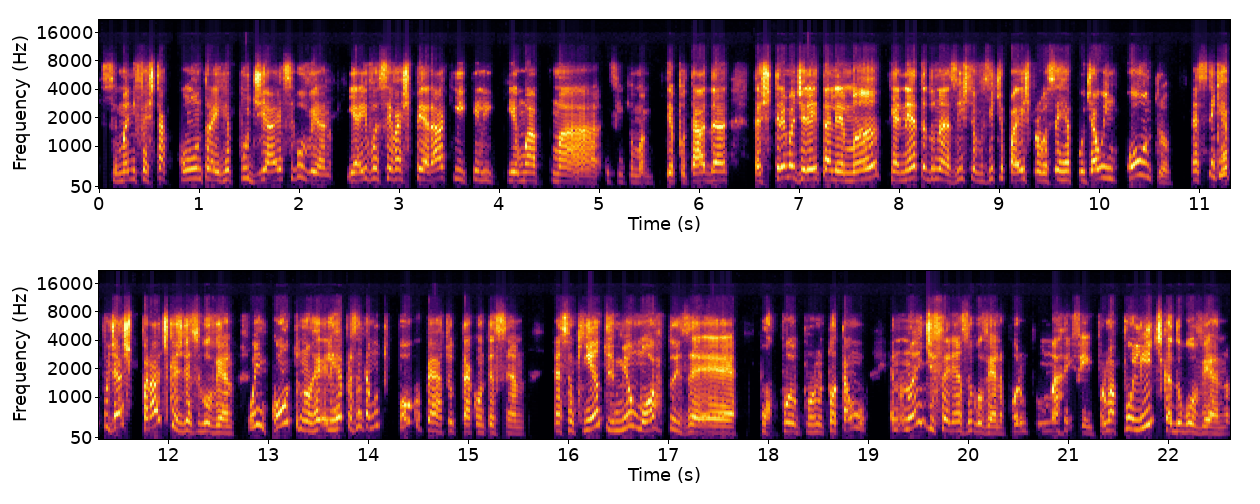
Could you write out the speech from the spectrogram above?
se manifestar contra e repudiar esse governo. E aí você vai esperar que, que, ele, que, uma, uma, enfim, que uma deputada da extrema-direita alemã, que é neta do nazista, visite o país para você repudiar o encontro. Né? Você tem que repudiar as práticas desse governo. O encontro ele representa muito pouco perto do que está acontecendo. Né? São 500 mil mortos é, por, por, por, um total. Não é indiferença do governo, por uma, enfim, por uma política do governo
